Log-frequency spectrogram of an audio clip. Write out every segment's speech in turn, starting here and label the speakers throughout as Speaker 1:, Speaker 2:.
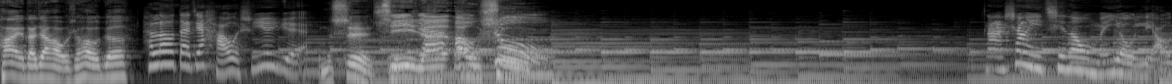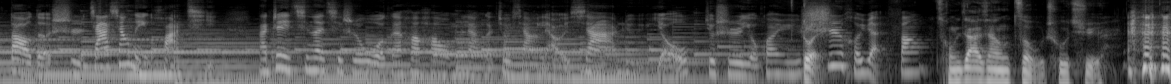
Speaker 1: 嗨，大家好，我是浩哥
Speaker 2: ，Hello，大家好，我是月月。
Speaker 1: 我们是
Speaker 2: 奇然奥数。那上一期呢，我们有聊到的是家乡的一个话题。那这一期呢，其实我跟浩浩，我们两个就想聊一下旅游，就是有关于诗和远方。
Speaker 1: 从家乡走出去，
